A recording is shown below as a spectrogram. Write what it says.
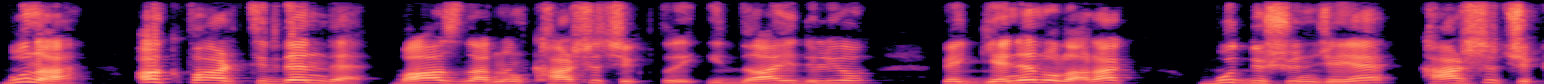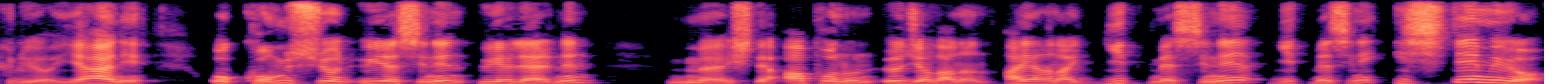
Buna AK Parti'den de bazılarının karşı çıktığı iddia ediliyor ve genel olarak bu düşünceye karşı çıkılıyor. Yani o komisyon üyesinin üyelerinin işte APO'nun Öcalan'ın ayağına gitmesini gitmesini istemiyor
